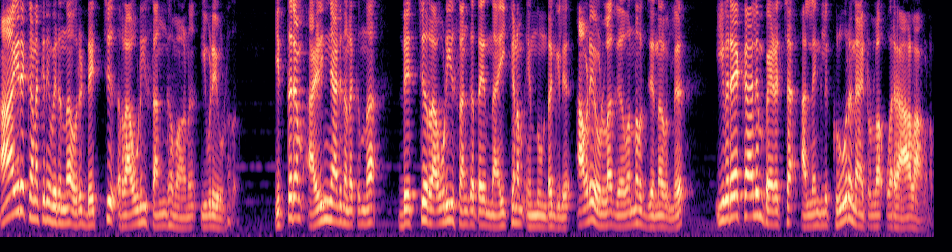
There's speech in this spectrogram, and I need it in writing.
ആയിരക്കണക്കിന് വരുന്ന ഒരു ഡച്ച് റൗഡി സംഘമാണ് ഇവിടെയുള്ളത്. ഇത്തരം അഴിഞ്ഞാടി നടക്കുന്ന ഡച്ച് റൗഡി സംഘത്തെ നയിക്കണം എന്നുണ്ടെങ്കിൽ അവിടെയുള്ള ഗവർണർ ജനറൽ ഇവരെക്കാളും പിഴച്ച അല്ലെങ്കിൽ ക്രൂരനായിട്ടുള്ള ഒരാളാവണം.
